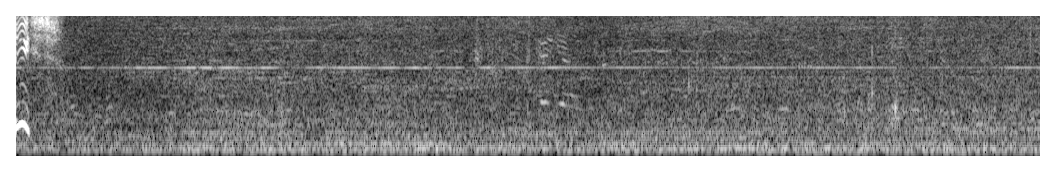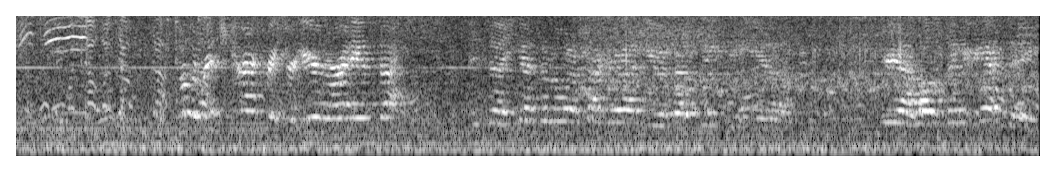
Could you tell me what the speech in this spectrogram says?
Sheesh. So the rich track racer here on the right hand side. Is, uh, you guys don't know what I'm talking about. You about the uh, here at Las Vegas gas station.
